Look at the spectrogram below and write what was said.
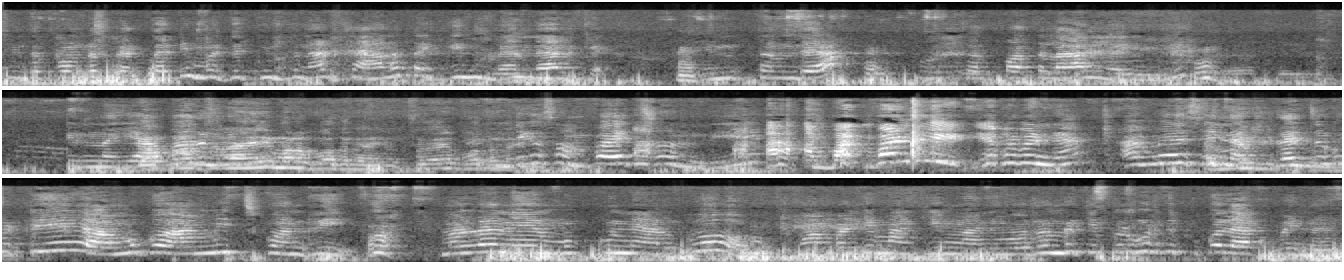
చింతపండు పెద్దటి మధ్య తింటున్నాడు చాలా తగ్గింది ఇంత ఉండే అయింది. సంపాదించింది రెచ్చగొట్టి అమ్ముకో అమ్మించుకోండి మళ్ళా నేను ముక్కున్నాడు మా బండి మాకి మన రెండు టిప్పులు కూడా తిప్పుకోలేకపోయినాను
